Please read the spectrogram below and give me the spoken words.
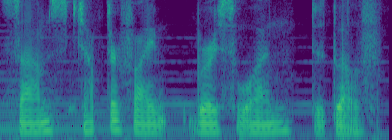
Psalms chapter 5, verse 1 to 12.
